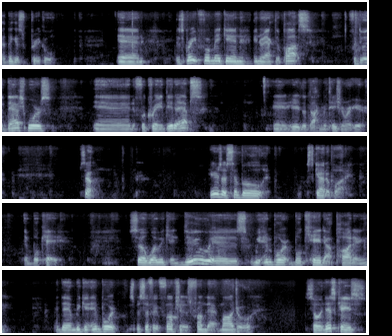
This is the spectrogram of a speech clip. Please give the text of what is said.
I think it's pretty cool. And it's great for making interactive plots, for doing dashboards, and for creating data apps. And here's the documentation right here. So here's a simple scatter plot in Bokeh. So what we can do is we import bokeh.plotting, And then we can import specific functions from that module. So in this case,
